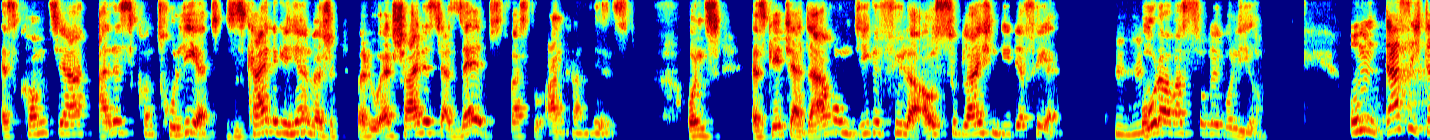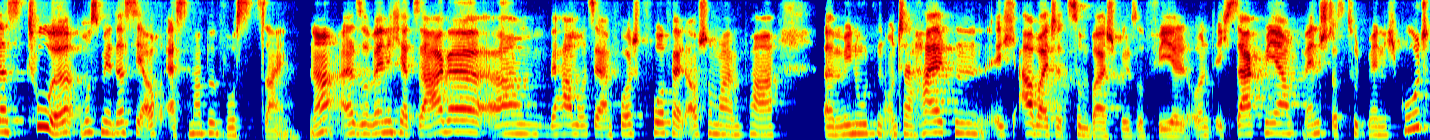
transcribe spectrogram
es kommt ja alles kontrolliert. Es ist keine Gehirnwäsche, weil du entscheidest ja selbst, was du ankern willst. Und es geht ja darum, die Gefühle auszugleichen, die dir fehlen. Mhm. Oder was zu regulieren. Um dass ich das tue, muss mir das ja auch erstmal bewusst sein. Ne? Also wenn ich jetzt sage, ähm, wir haben uns ja im Vor Vorfeld auch schon mal ein paar äh, Minuten unterhalten, ich arbeite zum Beispiel so viel und ich sage mir, Mensch, das tut mir nicht gut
